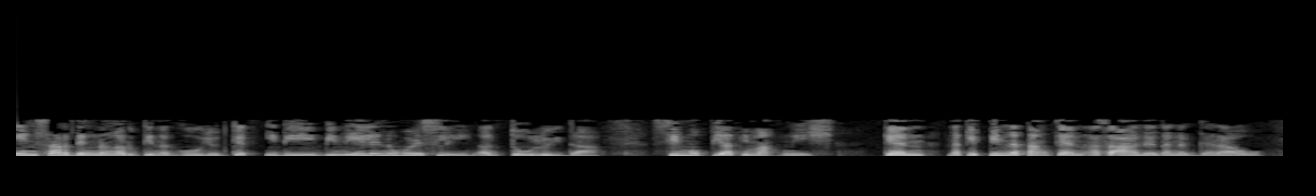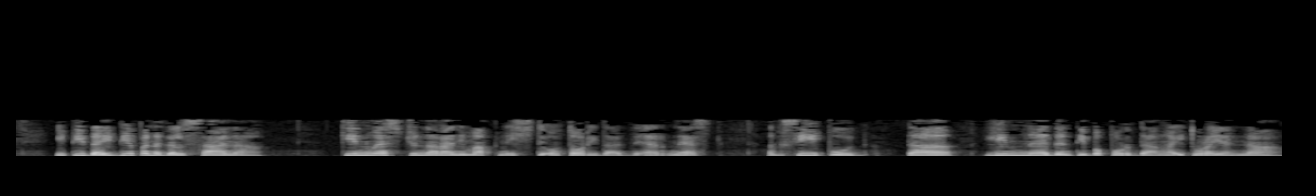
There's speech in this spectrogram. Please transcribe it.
Insardeng na nga tinaguyod, kat idi binili ni Worsley, agtuloy da, simupya ti Macnish, ken nakipinatangken asaanen ang naggaraw. Iti daydi panagalsana, kinwestiyon na ni Macnish ti otoridad ni Ernest. Agsipod, ta limneden ti baporda nga iturayan na.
